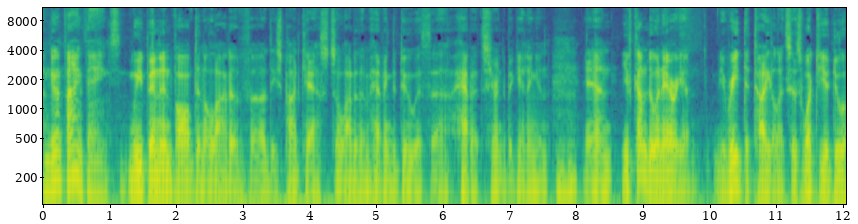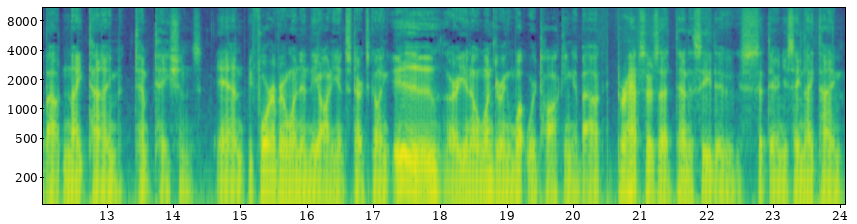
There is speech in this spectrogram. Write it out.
I'm doing fine, thanks. We've been involved in a lot of uh, these podcasts, a lot of them having to do with uh, habits here in the beginning, and Mm-hmm. and you've come to an area. You read the title; it says, "What do you do about nighttime temptations?" And before everyone in the audience starts going "ooh" or you know wondering what we're talking about, perhaps there's a tendency to sit there and you say nighttime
